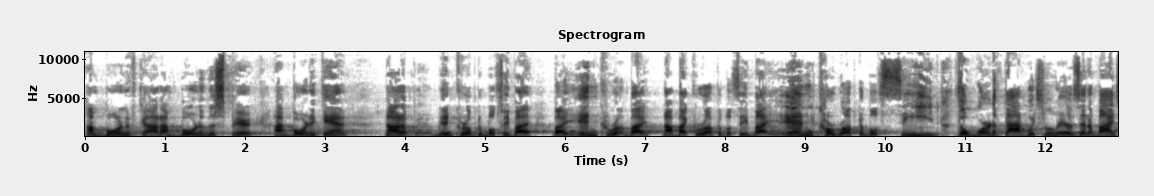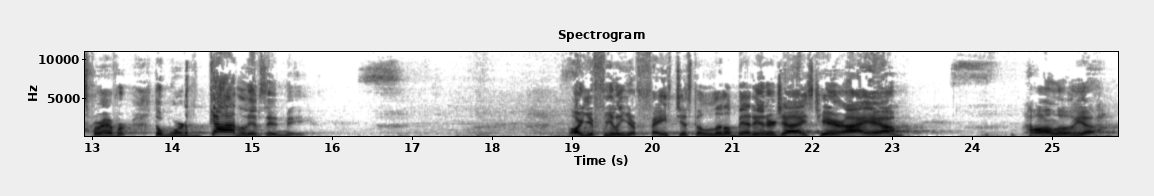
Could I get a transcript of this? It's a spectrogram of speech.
I'm born of God. I'm born of the Spirit. I'm born again. Not a incorruptible seed, by, by, incorrupt, by not by corruptible seed, by incorruptible seed. The Word of God which lives and abides forever. The Word of God lives in me. Are you feeling your faith just a little bit energized here? I am. Hallelujah.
